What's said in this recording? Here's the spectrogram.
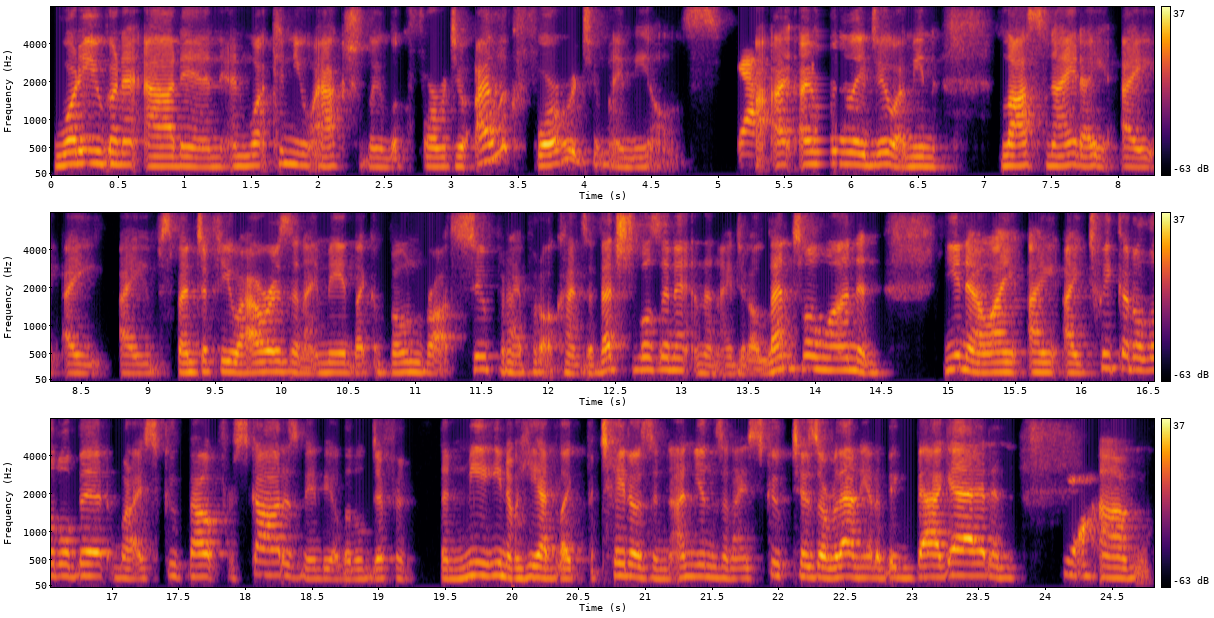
What are you going to add in? And what can you actually look forward to? I look forward to my meals. Yeah. I, I really do. I mean, last night I, I I I spent a few hours and I made like a bone broth soup and I put all kinds of vegetables in it. And then I did a lentil one. And you know, I I, I tweak it a little bit. What I scoop out for Scott is maybe a little different than me. You know, he had like potatoes and onions and I scooped his over that and he had a big baguette. And yeah. um,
